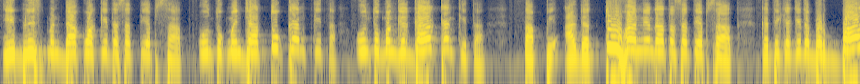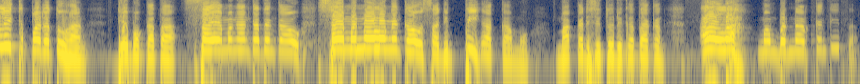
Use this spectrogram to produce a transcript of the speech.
Iblis mendakwa kita setiap saat untuk menjatuhkan kita, untuk menggegalkan kita. Tapi ada Tuhan yang datang setiap saat. Ketika kita berbalik kepada Tuhan, dia mau kata, saya mengangkat engkau, saya menolong engkau, saya di pihak kamu. Maka di situ dikatakan, Allah membenarkan kita.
